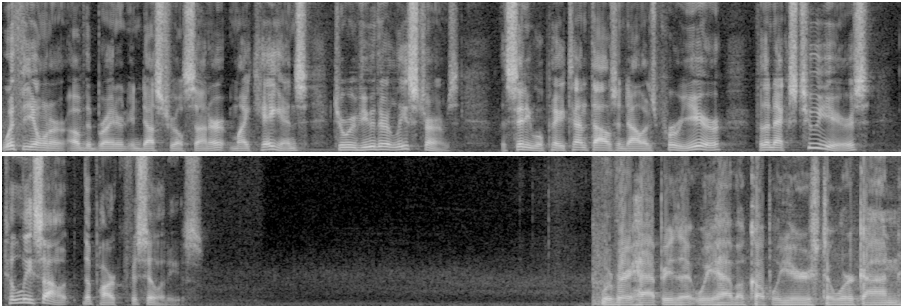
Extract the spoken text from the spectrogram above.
with the owner of the Brainerd Industrial Center, Mike Higgins, to review their lease terms. The city will pay $10,000 per year for the next two years to lease out the park facilities. We're very happy that we have a couple years to work on,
